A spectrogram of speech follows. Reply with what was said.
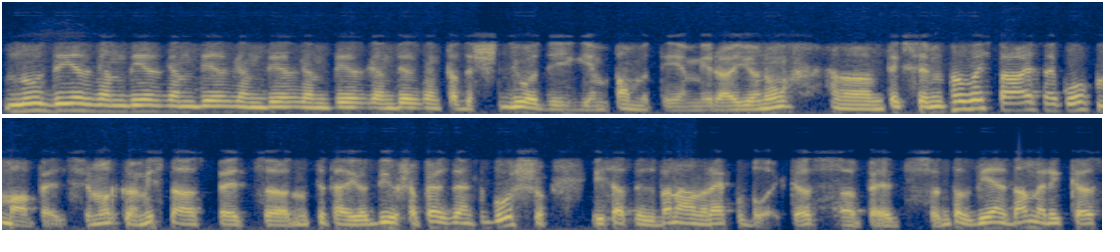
Nu, diezgan, diezgan, diezgan, diezgan, diezgan, diezgan tāda šļodīgiem pamatiem ir. Jo, nu, um, tiksim, nu, vispār ASV kopumā pēc šiem notikumiem izstāsta pēc, nu, tā jau bijušā prezidenta Bušu, izstāsta pēc Banānu republikas, pēc nu, tas Dienvidu Amerikas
